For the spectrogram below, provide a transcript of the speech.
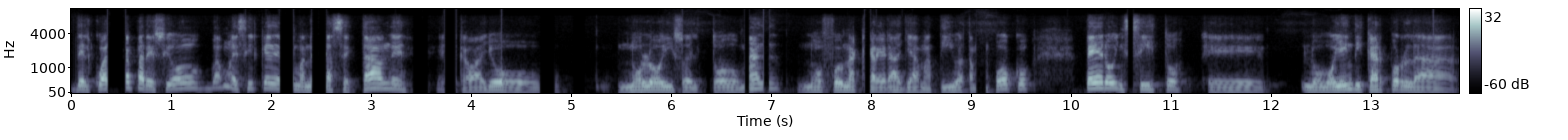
del cual apareció, vamos a decir que de manera aceptable. El caballo no lo hizo del todo mal, no fue una carrera llamativa tampoco, pero insisto, eh, lo voy a indicar por la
